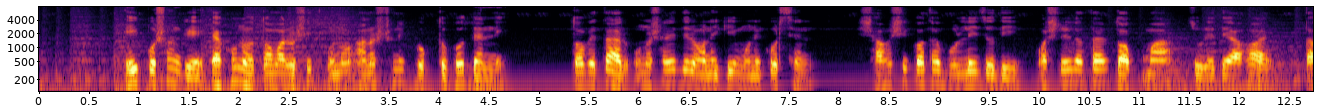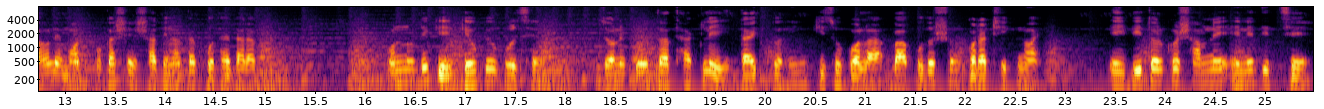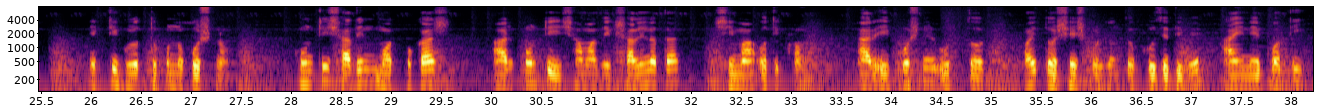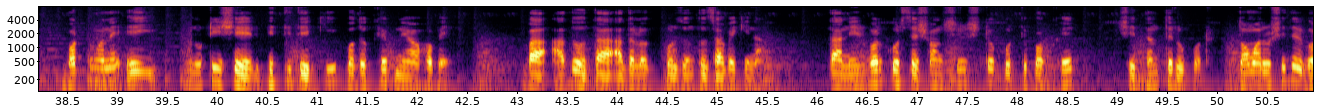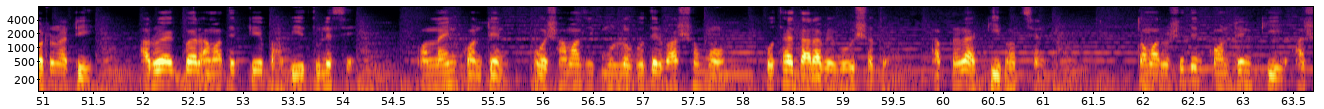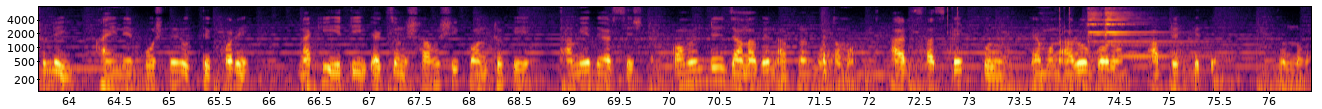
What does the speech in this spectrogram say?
এই প্রসঙ্গে এখনও তমা রশিদ কোনো আনুষ্ঠানিক বক্তব্য দেননি। তবে তার অনুসারীদের অনেকেই মনে করছেন, সাহসী কথা বললেই যদি অশ্লীলতার তকমা জুড়ে দেওয়া হয়, তাহলে মত প্রকাশের স্বাধীনতা কোথায় দাঁড়াবে? অন্যদিকে কেউ কেউ বলছেন, জনপ্রিয়তা থাকলেই দায়িত্বহীন কিছু বলা বা প্রদর্শন করা ঠিক নয়। এই বিতর্ক সামনে এনে দিচ্ছে একটি গুরুত্বপূর্ণ প্রশ্ন, কোনটি স্বাধীন মত প্রকাশ আর কোনটি সামাজিক শালীনতার সীমা অতিক্রম? আর এই প্রশ্নের উত্তর হয়তো শেষ পর্যন্ত খুঁজে দিবে আইনের পথেই। বর্তমানে এই নোটিশের ভিত্তিতে কি পদক্ষেপ নেওয়া হবে? বা আদৌ তা আদালত পর্যন্ত যাবে কিনা? তা নির্ভর করছে সংশ্লিষ্ট কর্তৃপক্ষের সিদ্ধান্তের উপর। তমা রশিদের ঘটনাটি আরও একবার আমাদেরকে ভাবিয়ে তুলেছে। অনলাইন কন্টেন্ট ও সামাজিক মূল্যবোধের ভারসাম্য কোথায় দাঁড়াবে ভবিষ্যতে? আপনারা কি ভাবছেন? তমা রশিদের কন্টেন্ট কি আসলেই আইনের প্রশ্নের উদ্বেগ করে, নাকি এটি একজন সাহসী কণ্ঠকে থামিয়ে দেওয়ার চেষ্টা? কমেন্টে জানাবেন আপনার মতামত। আর সাবস্ক্রাইব করুন, এমন আরও গরম আপডেট পেতে। ধন্যবাদ।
